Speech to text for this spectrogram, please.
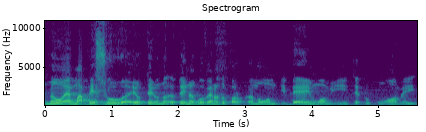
não é má pessoa. Eu tenho, eu tenho na governador Paulo Câmara um homem de bem, um homem íntegro, um homem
